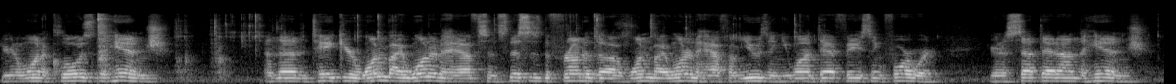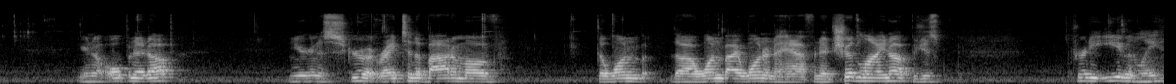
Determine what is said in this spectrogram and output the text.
you're going to want to close the hinge and then take your one by one and a half, since this is the front of the one by one and a half I'm using, you want that facing forward. You're going to set that on the hinge. You're going to open it up and you're going to screw it right to the bottom of the one the one by one and a half and it should line up just pretty evenly.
